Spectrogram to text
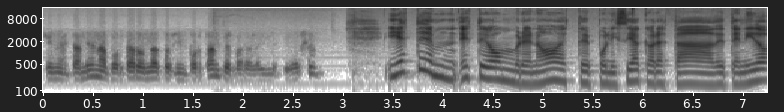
quienes también aportaron datos importantes para la investigación. Y este este hombre, ¿no? Este policía que ahora está detenido,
